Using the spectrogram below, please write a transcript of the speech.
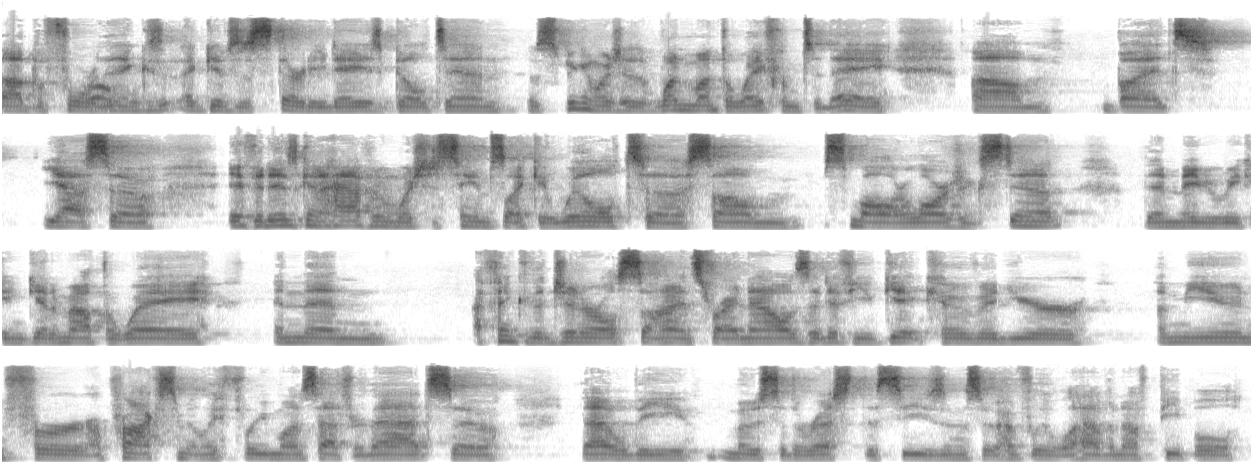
uh, before oh. then because that gives us thirty days built in. Speaking of which, is one month away from today, um, but yeah, so if it is going to happen, which it seems like it will to some small or large extent, then maybe we can get them out the way and then I think the general science right now is that if you get COVID, you're immune for approximately three months after that. So that will be most of the rest of the season. So hopefully we'll have enough people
